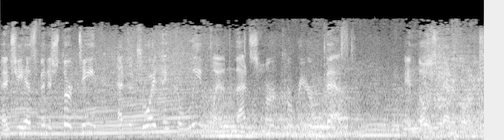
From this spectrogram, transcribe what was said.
And she has finished 13th at Detroit and Cleveland. That's her career best in those categories.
